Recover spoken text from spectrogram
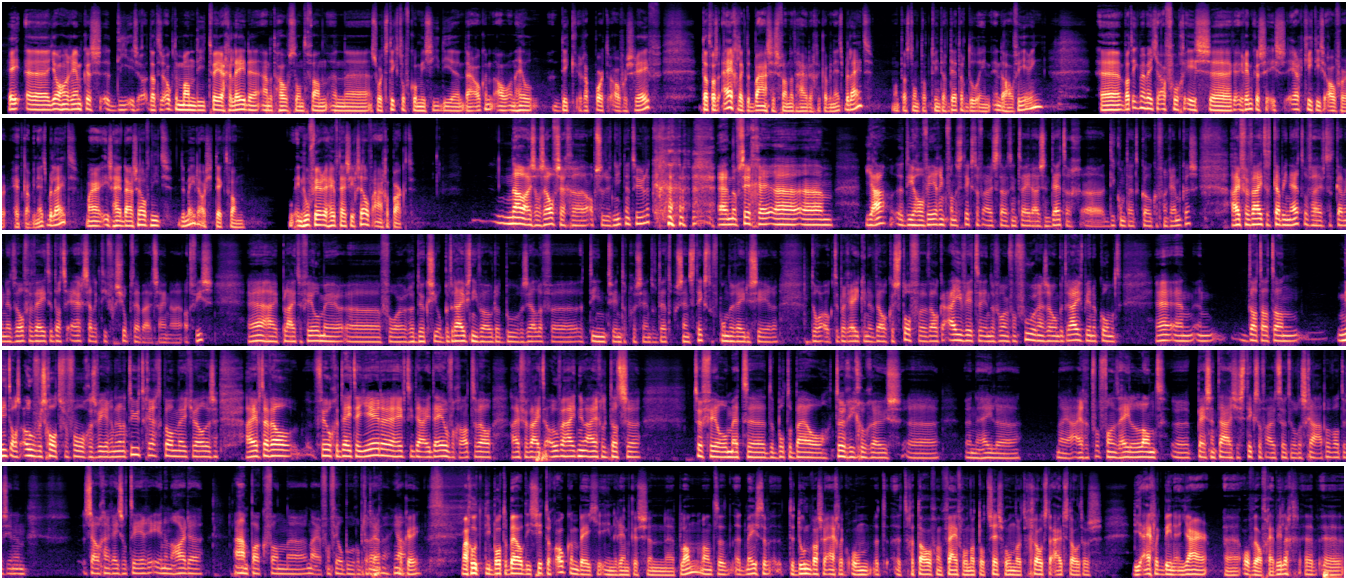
Hey, uh, Johan Remkes, die is, dat is ook de man die twee jaar geleden aan het hoofd stond van een uh, soort stikstofcommissie, die daar ook een, al een heel dik rapport over schreef. Dat was eigenlijk de basis van het huidige kabinetsbeleid, want daar stond dat 2030-doel in en de halvering. wat ik me een beetje afvroeg is, Remkes is erg kritisch over het kabinetsbeleid, maar is hij daar zelf niet de mede-architect van? In hoeverre heeft hij zichzelf aangepakt? Nou, hij zal zelf zeggen, absoluut niet natuurlijk. en op zich, uh, um, ja, die halvering van de stikstofuitstoot in 2030, uh, die komt uit de koken van Remkes. Hij verwijt het kabinet, of hij heeft het kabinet wel verweten, dat ze erg selectief geshopt hebben uit zijn advies. hij pleit veel meer voor reductie op bedrijfsniveau, dat boeren zelf uh, 10, 20 procent of 30 procent stikstof konden reduceren. Door ook te berekenen welke stoffen, welke eiwitten in de vorm van voer en zo een bedrijf binnenkomt. En, en dat dat dan niet als overschot vervolgens weer in de natuur terecht kwam, weet je wel. Dus hij heeft daar wel veel gedetailleerder, heeft hij daar idee over gehad. Terwijl hij verwijt de overheid nu eigenlijk dat ze te veel met uh, de bottenbijl, te rigoureus, uh, een hele, nou ja, eigenlijk van het hele land uh, percentage stikstofuitstoot willen schrapen. Wat dus in een, zou gaan resulteren in een harde aanpak van, nou ja, van veel boerenbedrijven. Ja, ja. Oké. Maar goed, die Bottebel die zit toch ook een beetje in Remkes zijn uh, plan. Want uh, het meeste te doen was er eigenlijk om het, het getal van 500 tot 600 grootste uitstoters... die eigenlijk binnen een jaar ofwel vrijwillig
